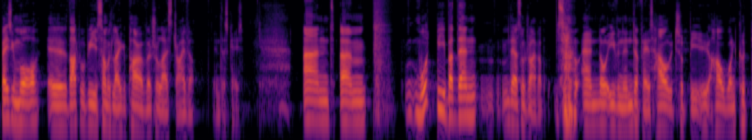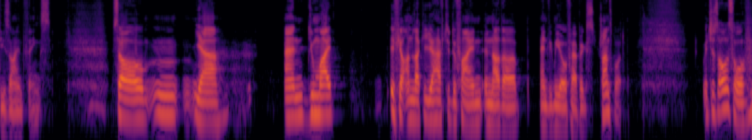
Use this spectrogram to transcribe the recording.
Basically, more uh, that would be something like a power virtualized driver in this case, and um, would be, but then there's no driver, so and no even interface how it should be, how one could design things. So mm, yeah, and you might, if you're unlucky, you have to define another NVMeo fabrics transport, which is also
